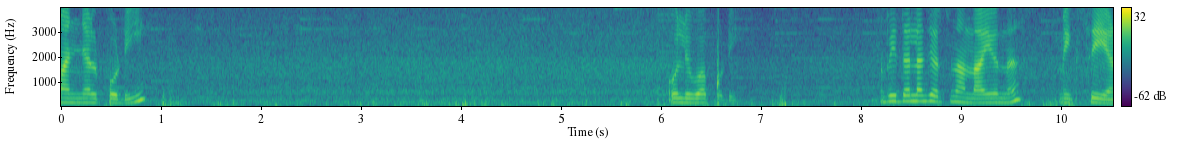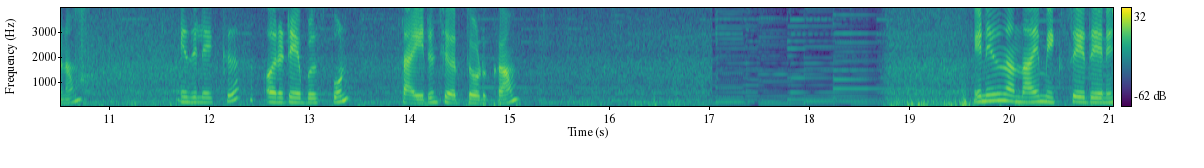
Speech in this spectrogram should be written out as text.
മഞ്ഞൾപ്പൊടി. ഉലുവപ്പൊടി. അപ്പോൾ ഇതെല്ലാം ചേർത്ത് നന്നായി ഒന്ന് മിക്സ് ചെയ്യണം. ഇതിലേക്ക് ഒരു ടേബിൾ സ്പൂൺ തൈരും ചേർത്ത് കൊടുക്കാം. ഇനി ഇത് നന്നായി മിക്സ് ചെയ്തതിന്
